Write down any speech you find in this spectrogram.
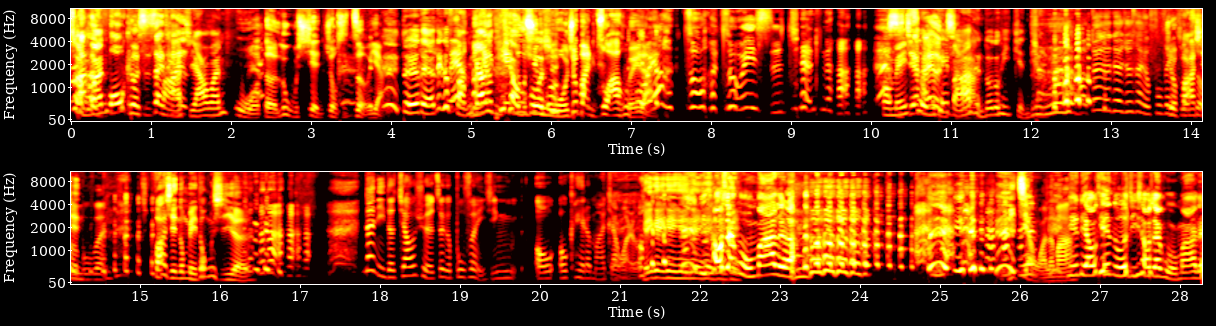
转弯，focus 在他夹弯。我的路线就是这样。对对对，那个反刚跳不过去，我就把你抓回来。我要做注意时间呐。哦，没事，我们可以把他很多东西剪掉。哦，对对对，就是那个付费解锁的部分，发现都没东西了。那你的教学这个部分已经 O OK 了吗？讲完了吗？可以可以可以可以，你超像我妈的啦！你讲完了吗？你聊天逻辑超像我妈的。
